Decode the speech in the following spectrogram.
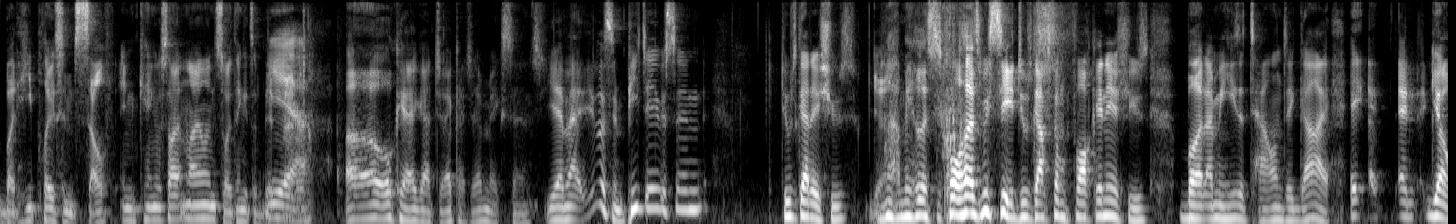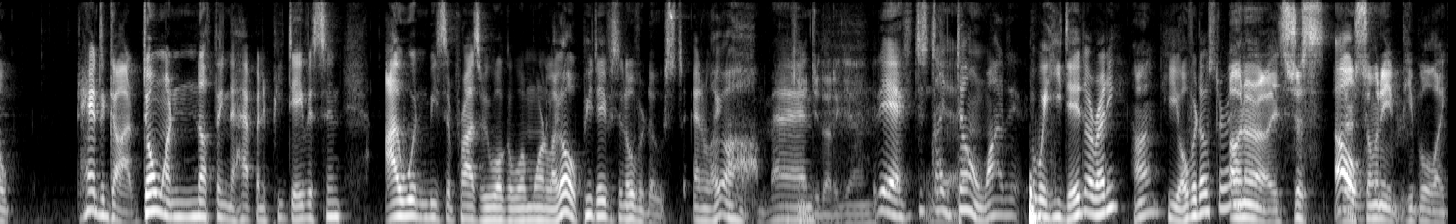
but he plays himself in King of Staten Island, so I think it's a bit Yeah. better. Oh, okay, I got you. I got you. That makes sense. Yeah, man. Listen, Pete Davidson, dude's got issues. Yeah. I mean, let's just call it as we see it. Dude's got some fucking issues, but I mean, he's a talented guy. Eh, eh, And, yo, hand to God, don't want nothing to happen to Pete Davidson. I wouldn't be surprised if we woke up one morning like, oh, Pete Davidson overdosed, and we're like, oh man, Can't do that again. Yeah, just like Yeah. don't. Why? Wait, he did already? Huh? He overdosed already? Oh no, no, it's just Oh. there's so many people like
